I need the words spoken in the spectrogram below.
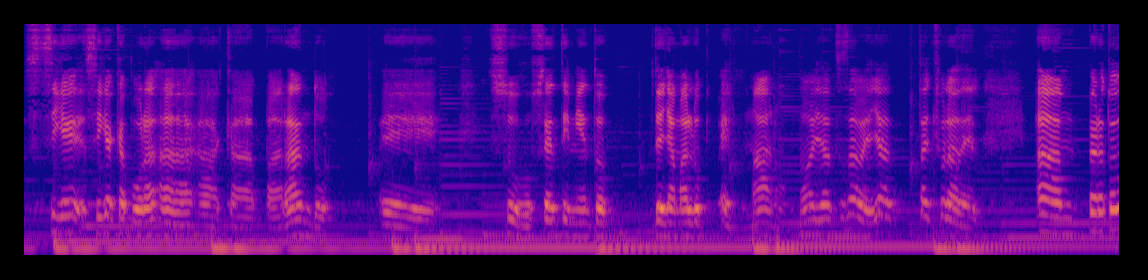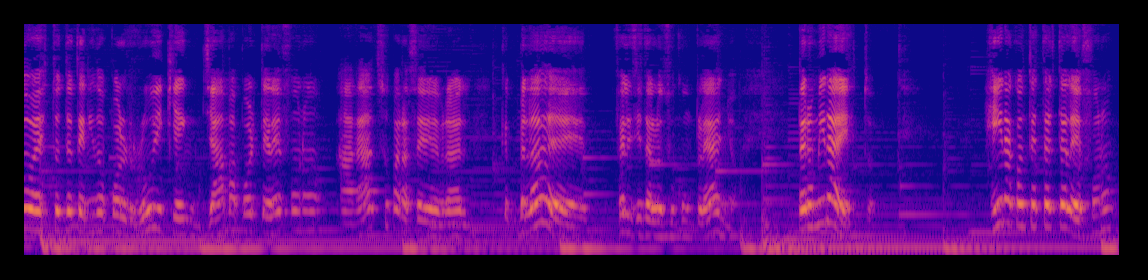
sigue, sigue acaparando eh, sus sentimientos de llamarlo hermano, ¿no? Ya tú sabes, ya está chula de él pero todo esto es detenido por Rui, quien llama por teléfono a Natsu para celebrar, ¿verdad? Eh, felicitarlo en su cumpleaños. Pero mira esto. Hina contesta el teléfono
